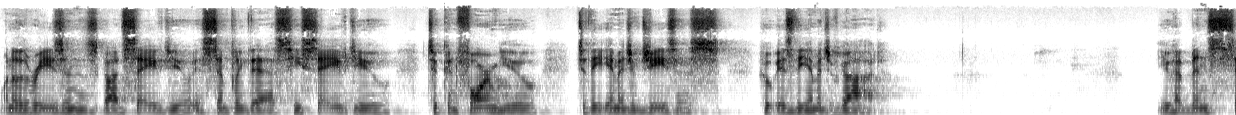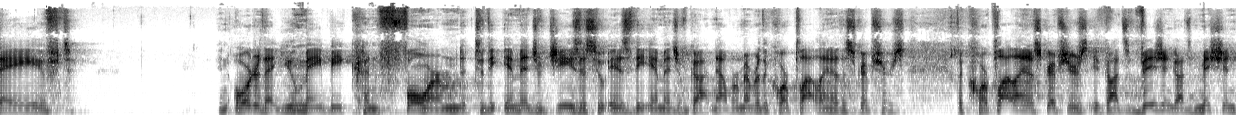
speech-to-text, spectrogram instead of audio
One of the reasons God saved you is simply this. He saved you to conform you to the image of Jesus, who is the image of God. You have been saved in order that you may be conformed to the image of Jesus, who is the image of God. Now, remember the core plot line of the scriptures. The core plot line of scriptures, God's vision, God's mission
